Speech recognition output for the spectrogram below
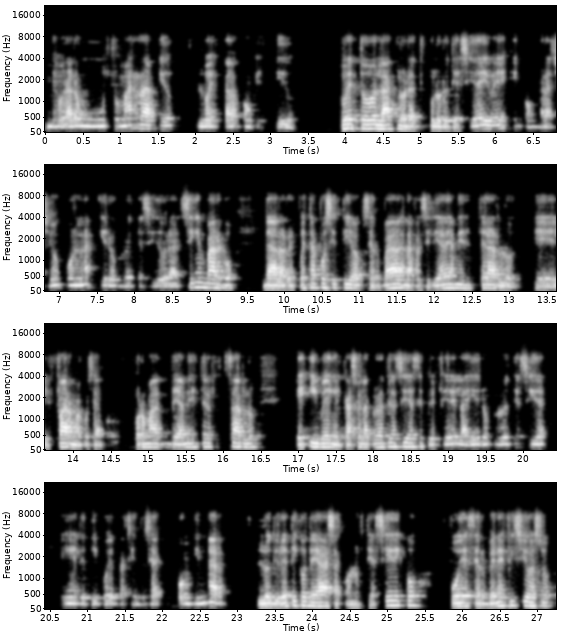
mejoraron mucho más rápido los estados congestivos, sobre todo la clorotiazida IV en comparación con la hidroclorotiazida oral. Sin embargo, dada la respuesta positiva observada, la facilidad de administrarlo, eh, el fármaco, o sea, por forma de administrarlo, eh, y en el caso de la clorotiazida se prefiere la hidroclorotiazida en este tipo de pacientes. O sea, combinar los diuréticos de asa con los tiacídicos puede ser beneficioso,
